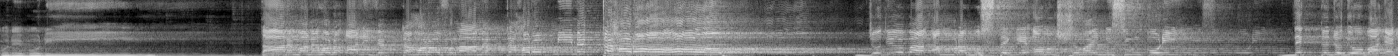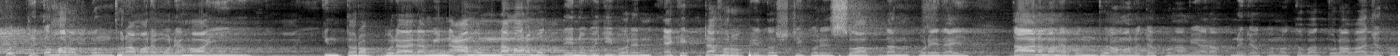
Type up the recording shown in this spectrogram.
করে বলি। তার মানে হলো আলিফ একটা হরফ, লাম একটা হরফ, মিম একটা হরফ। যদিও বা আমরা বুঝতে গিয়ে অনেক সময় মিসিং করি দেখতে যদিও বা একত্রিত হরফ, বন্ধুর, আমার মনে হয়। কিন্তু রব্বুল আলামিন আমুল নামার মধ্যে নবীজি বলেন এক একটা হরফে দশটি করে সোয়াব দান করে দেয়। তার মানে বন্ধুর, আমার যখন আমি আর আপনি যখন অথবা তোলাবা যখন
